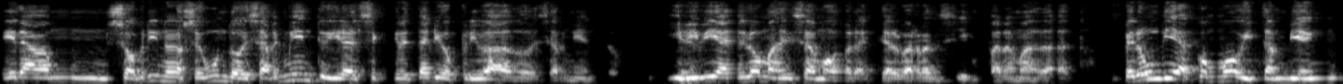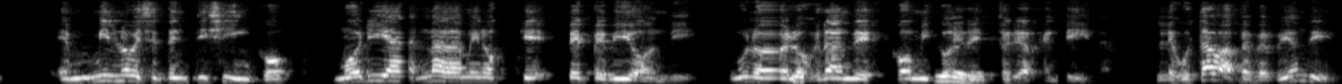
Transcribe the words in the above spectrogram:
Era un sobrino segundo de Sarmiento y era el secretario privado de Sarmiento. Y vivía en Lomas de Zamora, este Albarracín, para más datos. Pero un día como hoy también, en 1975, moría nada menos que Pepe Biondi, uno de los grandes cómicos de la historia argentina. ¿Les gustaba Pepe Biondi?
